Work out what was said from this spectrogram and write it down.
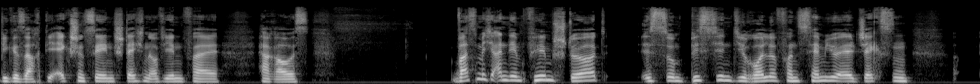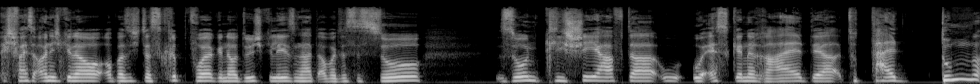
wie gesagt, die Action-Szenen stechen auf jeden Fall heraus. Was mich an dem Film stört, ist so ein bisschen die Rolle von Samuel. Jackson. Ich weiß auch nicht genau, ob er sich das Skript vorher genau durchgelesen hat, aber das ist so, so ein klischeehafter US-General, der total dumm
